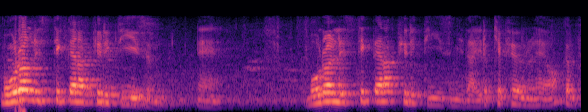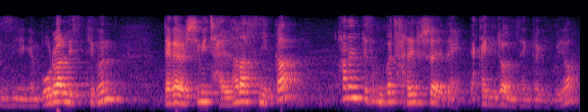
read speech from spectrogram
모럴리스틱 테라퓨릭 디이즘, 예, 모럴리스틱 테라퓨릭 디이즘이다 이렇게 표현을 해요. 그러니까 무슨 얘기냐? 모럴리스틱은 내가 열심히 잘 살았으니까 하나님께서 뭔가 잘해주셔야 돼. 약간 이런 생각이고요.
